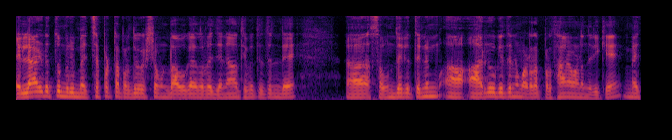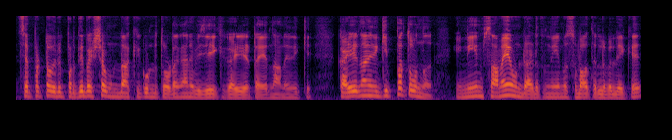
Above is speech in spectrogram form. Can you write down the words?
എല്ലായിടത്തും ഒരു മെച്ചപ്പെട്ട പ്രതിപക്ഷം ഉണ്ടാവുക എന്നുള്ള ജനാധിപത്യത്തിന്റെ സൗന്ദര്യത്തിനും ആരോഗ്യത്തിനും വളരെ പ്രധാനമാണെന്നിരിക്കെ. മെച്ചപ്പെട്ട ഒരു പ്രതിപക്ഷം ഉണ്ടാക്കിക്കൊണ്ട് തുടങ്ങാൻ വിജയിക്ക് കഴിയട്ടെ എന്നാണ് എനിക്ക് കഴിയുന്നതാണ് എനിക്ക് ഇപ്പോൾ തോന്നുന്നത്. ഇനിയും സമയമുണ്ട് അടുത്ത നിയമസഭാ തെളിവിലേക്ക്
